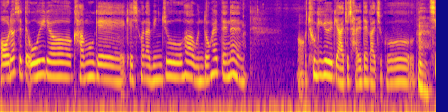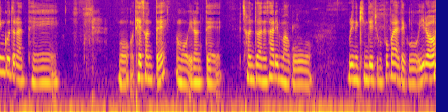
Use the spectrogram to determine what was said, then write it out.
어렸을 때 오히려 감옥에 계시거나 민주화 운동할 때는 어, 조기 교육이 아주 잘 돼가지고 네. 친구들한테 뭐 대선 때 뭐 이런 때 전두환은 살인마고 우리는 김대중을 뽑아야 되고 이런 어.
